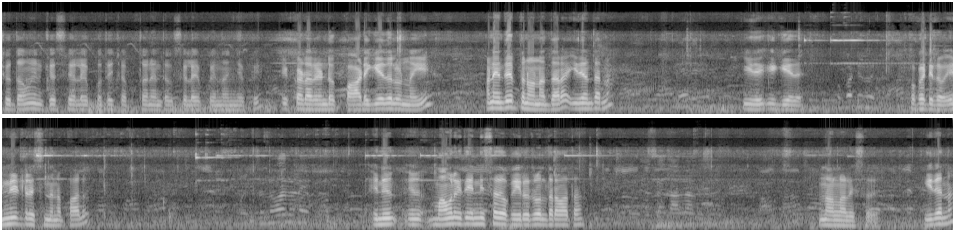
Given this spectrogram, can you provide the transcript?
చూద్దాము ఇన్కేస్ సేల్ అయిపోతే చెప్తాను ఎంతకు సేల్ అయిపోయిందని చెప్పి. ఇక్కడ రెండు పాడి గేదెలు ఉన్నాయి. అని ఎంత చెప్తున్నావు అన్న ధర? ఇది ఎంతన్నా? ఇది ఈ గేదె. ఒకటి ఇరవై. ఎన్ని లీటర్ ఇస్తుందన్న పాలు? ఎన్ని మామూలుగా అయితే ఎన్ని ఇస్తుంది ఒక ఇరవై రోజుల తర్వాత? నాలుగు నాలుగు ఇస్తుంది. ఇదేనా?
